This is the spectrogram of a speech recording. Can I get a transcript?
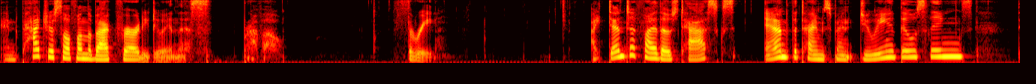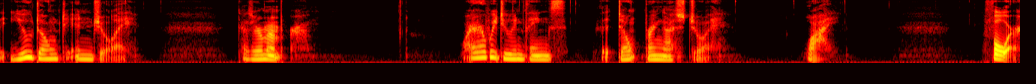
and pat yourself on the back for already doing this. Bravo. Three, Identify those tasks and the time spent doing those things that you don't enjoy. Because remember, why are we doing things that don't bring us joy? Why? Four,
